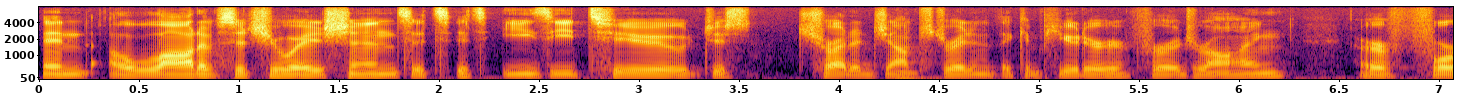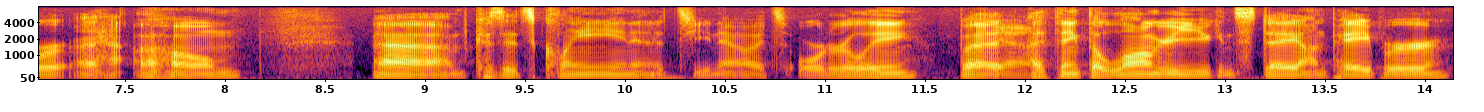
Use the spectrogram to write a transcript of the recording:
in a lot of situations, it's, it's easy to just try to jump straight into the computer for a drawing or for a, a home because it's clean and it's you know it's orderly. But Yeah. I think the longer you can stay on paper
